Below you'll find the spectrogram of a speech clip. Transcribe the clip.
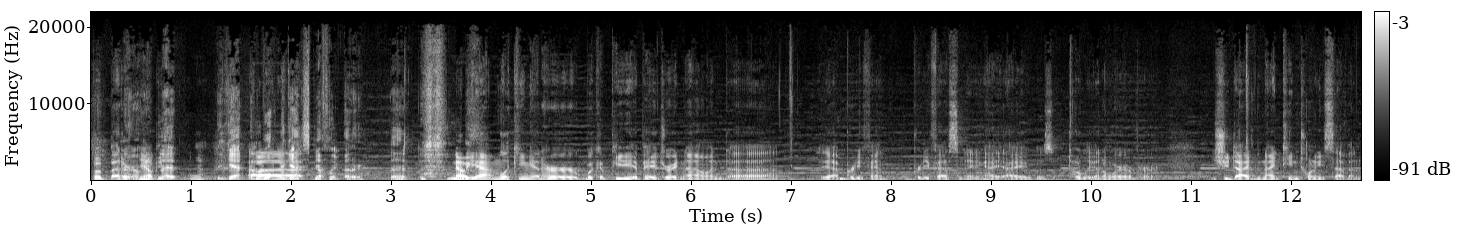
but better. you know, maybe. that- Yeah. yeah, well, Uh, yeah, it's definitely better. That, No, yeah, I'm looking at her Wikipedia page right now, and uh, yeah, pretty fan, pretty fascinating. I, I was totally unaware of her. She died in 1927.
